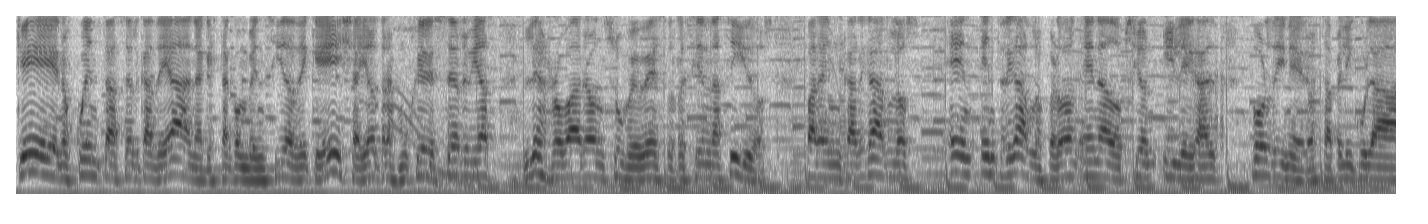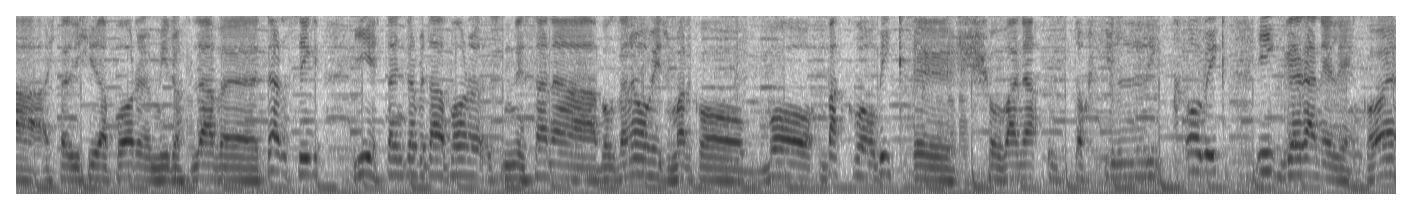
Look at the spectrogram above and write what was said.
que nos cuenta acerca de Ana que está convencida de que ella y otras mujeres serbias les robaron sus bebés recién nacidos para encargarlos en entregarlos, perdón, en adopción ilegal por dinero. Esta película está dirigida por Miroslav Terzik y está interpretada por Nesana Bogdanovic, Marco Bo Bakovic, eh, Stojilikovic y gran elenco. Eh.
